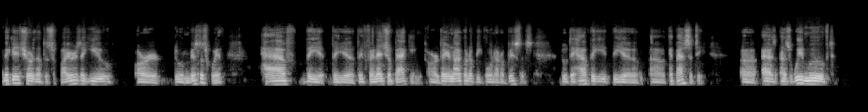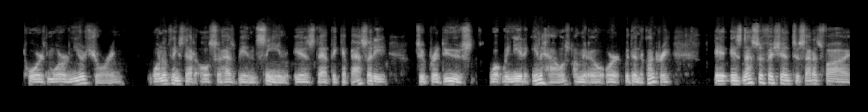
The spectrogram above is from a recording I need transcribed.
making sure that the suppliers that you are doing business with have the the uh, the financial backing, or they're not going to be going out of business do they have the the uh, uh, capacity? Uh, as as we moved towards more nearshoring, one of the things that also has been seen is that the capacity to produce what we need in house, I mean, or within the country, is not sufficient to satisfy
